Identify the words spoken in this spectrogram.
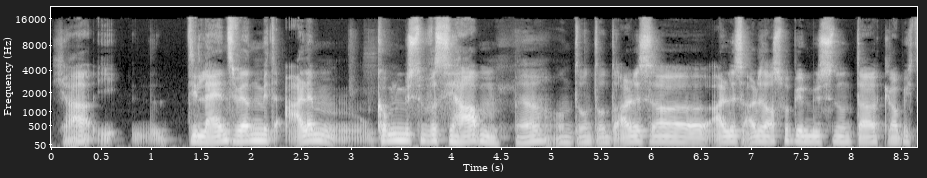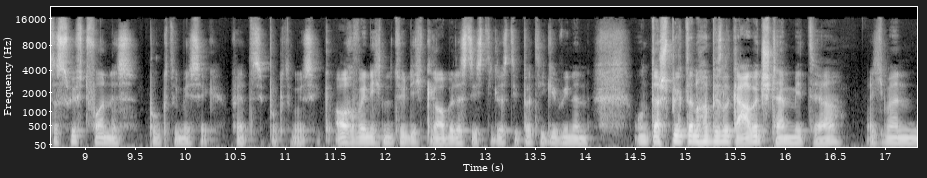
ja, die Lions werden mit allem kommen müssen, was sie haben, ja, und, und, und alles, äh, alles, alles ausprobieren müssen und da glaube ich, dass Swift vorne ist, punktemäßig, Fantasy-punktemäßig. Auch wenn ich natürlich glaube, dass die Steelers die Partie gewinnen. Und da spielt dann noch ein bisschen Garbage Time mit, ja. Ich meine,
